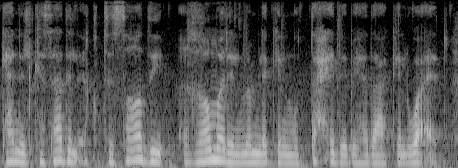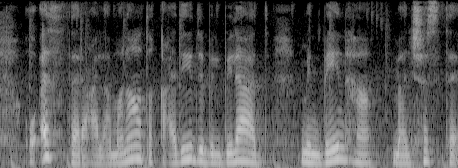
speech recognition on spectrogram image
كان الكساد الاقتصادي غمر المملكة المتحدة بهداك الوقت وأثر على مناطق عديدة بالبلاد من بينها مانشستر.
